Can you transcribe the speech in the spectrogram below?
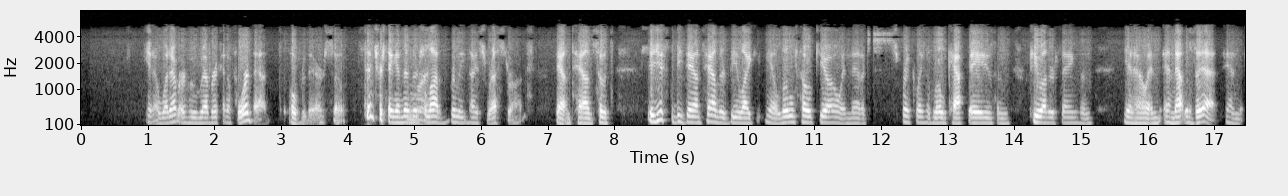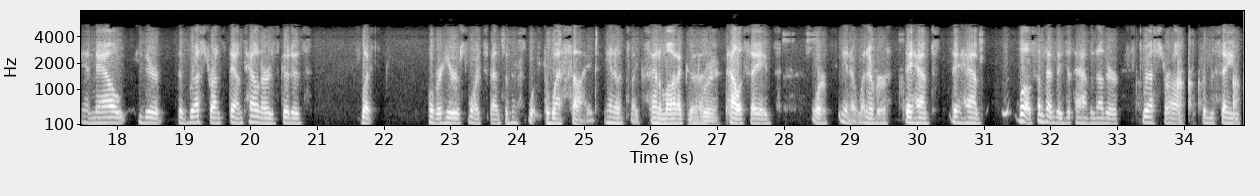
you know whatever whoever can afford that over there. So it's interesting. And then there's right. a lot of really nice restaurants downtown. So it's it used to be downtown. There'd be like you know Little Tokyo, and then a sprinkling of little cafes and a few other things, and you know, and and that was it. And and now either the restaurants downtown are as good as what over here is more expensive is the west side. You know, it's like Santa Monica, right. Palisades, or you know whatever. They have they have well sometimes they just have another restaurant from the same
